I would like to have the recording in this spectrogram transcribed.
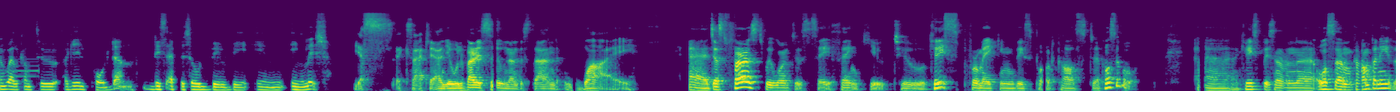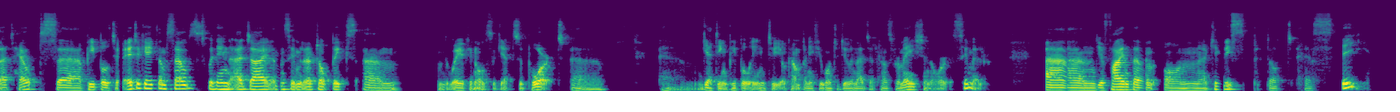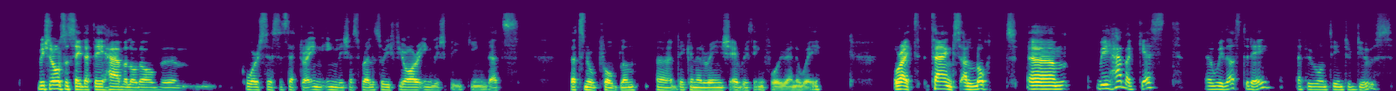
And welcome to Agile Podden. This episode will be in English. Yes, exactly. And you will very soon understand why. Uh, just first, we want to say thank you to CRISP for making this podcast uh, possible. Uh, CRISP is an uh, awesome company that helps uh, people to educate themselves within agile and similar topics, and where you can also get support uh, um, getting people into your company if you want to do an agile transformation or similar. And you find them on crisp.se we should also say that they have a lot of um, courses etc in english as well. So if you are english speaking that's that's no problem. Uh, they can arrange everything for you anyway. All right. Thanks a lot. Um, we have a guest uh, with us today that we want to introduce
